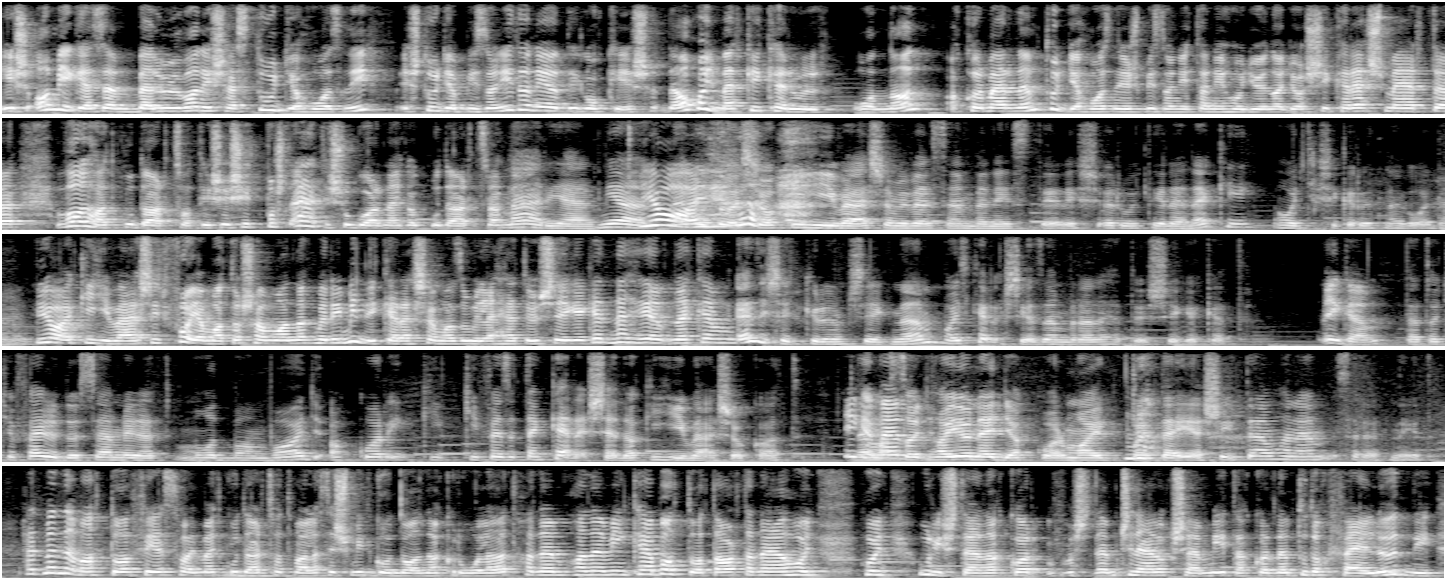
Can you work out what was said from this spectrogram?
És amíg ezen belül van, és ezt tudja hozni, és tudja bizonyítani, addig okés. De ahogy már kikerül onnan, akkor már nem tudja hozni és bizonyítani, hogy ő nagyon sikeres, mert valhat kudarcot is, és itt most át is ugornák a kudarcra. Máriel, mi a Jaj! legutolsó kihívás, amivel szembenéztél, és örültél-e neki? Hogy sikerült megoldanod? Jaj, kihívás, így folyamatosan vannak, mert én mindig keresem az új lehetőségeket. Nekem, nekem Ez is egy különbség, nem? Hogy keresi az ember a lehetőségeket. Igen, Tehát, hogyha fejlődő szemléletmódban vagy, akkor kifejezetten keresed a kihívásokat. Igen, nem az, mert- hogy ha jön egy, akkor majd, majd teljesítem, hanem szeretnéd. Hát mert nem attól félsz, hogy majd kudarcot vallasz, és mit gondolnak rólad, hanem, hanem inkább attól tartanál, hogy, hogy úristen, akkor most nem csinálok semmit, akkor nem tudok fejlődni.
